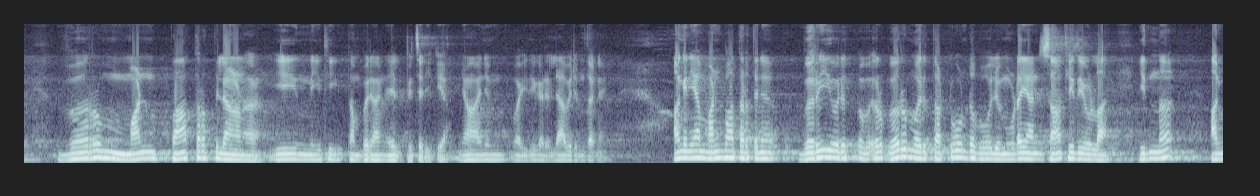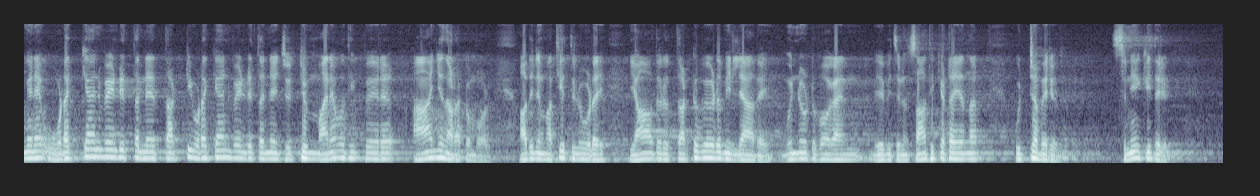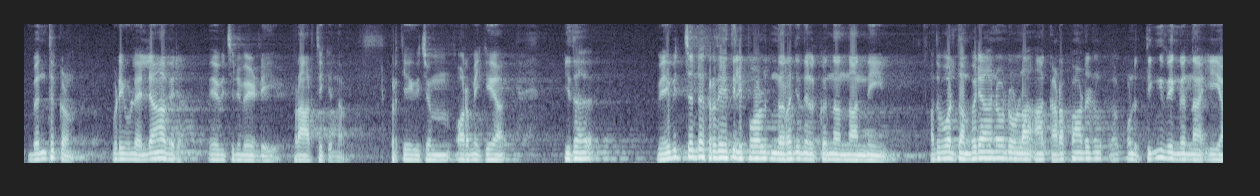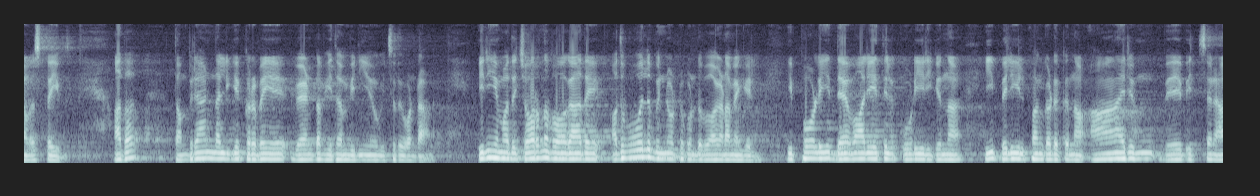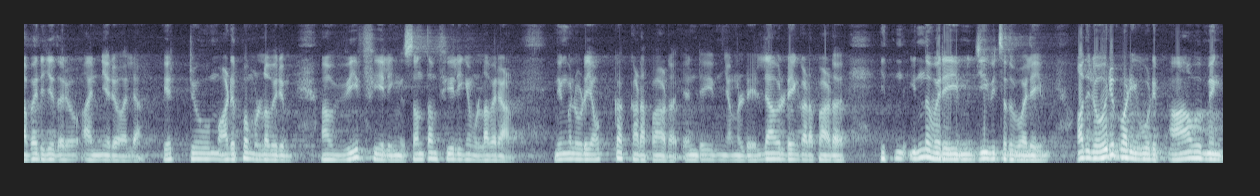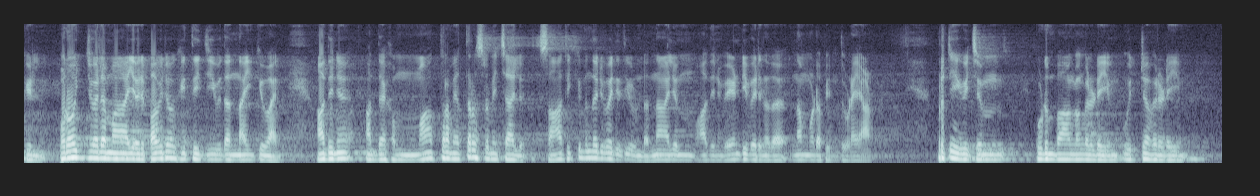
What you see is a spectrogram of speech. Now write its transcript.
വെറും മൺപാത്രത്തിലാണ് ഈ നിധി തമ്പുരാൻ ഏൽപ്പിച്ചിരിക്കുക. ഞാനും വൈദികരെല്ലാവരും തന്നെ. അങ്ങനെ ആ മൺപാത്രത്തിന് വെറിയൊരു വെറും ഒരു തട്ടുകൊണ്ട് പോലും ഉടയാൻ സാധ്യതയുള്ള ഇന്ന് അങ്ങനെ ഉടയ്ക്കാൻ വേണ്ടി തന്നെ തട്ടി ഉടയ്ക്കാൻ വേണ്ടി തന്നെ ചുറ്റും അനവധി പേര് ആഞ്ഞു നടക്കുമ്പോൾ അതിന് മധ്യത്തിലൂടെ യാതൊരു തട്ടുകേടുമില്ലാതെ മുന്നോട്ട് പോകാൻ ലഭിച്ചതിനും സാധിക്കട്ടെ എന്ന് ഉറ്റവരും സ്നേഹിതരും ബന്ധുക്കളും ഇവിടെയുള്ള എല്ലാവരും ദേവിച്ചിന് വേണ്ടി പ്രാർത്ഥിക്കുന്നു. പ്രത്യേകിച്ചും ഓർമ്മിക്കുക ഇത് വേവിച്ചന്റെ ഹൃദയത്തിൽ ഇപ്പോൾ നിറഞ്ഞു നിൽക്കുന്ന നന്ദിയും അതുപോലെ തമ്പുരാനോടുള്ള ആ കടപ്പാടുകൾ കൊണ്ട് തിങ്ങി വിങ്ങുന്ന ഈ അവസ്ഥയും അത് തമ്പുരാൻ നൽകിയ കൃപയെ വേണ്ട വിധം വിനിയോഗിച്ചത് കൊണ്ടാണ് ഇനിയും അത് ചോർന്നു പോകാതെ അതുപോലെ മുന്നോട്ട് കൊണ്ടുപോകണമെങ്കിൽ ഇപ്പോൾ ഈ ദേവാലയത്തിൽ കൂടിയിരിക്കുന്ന ഈ ബലിയിൽ പങ്കെടുക്കുന്ന ആരും വേവിച്ചൻ അപരിചിതരോ അന്യരോ അല്ല. ഏറ്റവും അടുപ്പമുള്ളവരും ആ വി ഫീലിംഗ് സ്വന്തം ഫീലിംഗും ഉള്ളവരാണ്. നിങ്ങളുടെ ഒക്കെ കടപ്പാട് എന്റെയും ഞങ്ങളുടെ എല്ലാവരുടെയും കടപ്പാട് ഇന്ന് വരെയും ജീവിച്ചതുപോലെയും അതിലൊരു പടി കൂടി ആവുമെങ്കിൽ പ്രോജ്വലമായ ഒരു പൗരോഹിത്യ ജീവിതം നയിക്കുവാൻ അതിന് അദ്ദേഹം മാത്രം എത്ര ശ്രമിച്ചാലും സാധിക്കുമെന്നൊരു പരിധിയുണ്ട്. എന്നാലും അതിന് വേണ്ടി വരുന്നത് നമ്മുടെ പിന്തുണയാണ്. പ്രത്യേകിച്ചും കുടുംബാംഗങ്ങളുടെയും ഉറ്റവരുടെയും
